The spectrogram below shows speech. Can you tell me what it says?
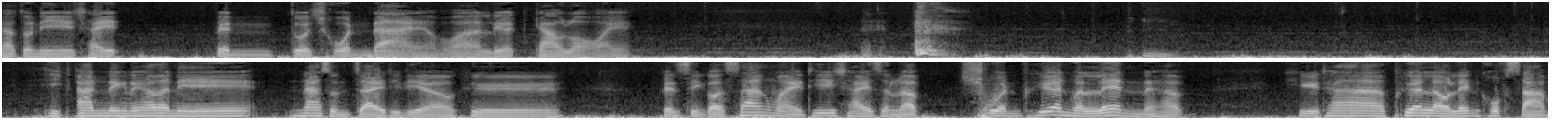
ครับ ตัวนี้ใช้เป็นตัวชนได้นะครับ เพราะว่าเลือด 900 อีกอันหนึ่งนะครับ อันนี้น่าสนใจทีเดียวคือ เป็นสิ่งก่อสร้างใหม่ที่ใช้สำหรับชวนเพื่อนมาเล่นนะครับ คือถ้าเพื่อนเราเล่นครบสาม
